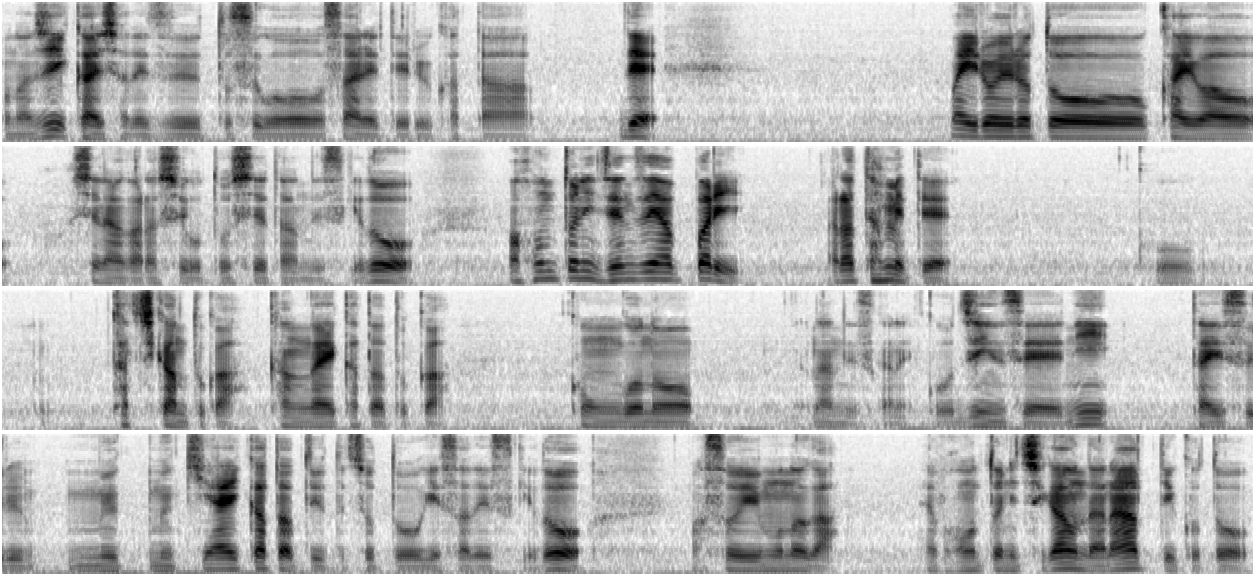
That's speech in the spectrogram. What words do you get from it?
ー、同じ会社でずっと過ごされてる方でいろいろと会話をしながら仕事をしてたんですけど、まあ、本当に全然やっぱり改めてこう価値観とか考え方とか今後の何ですかねこう人生に対する向き合い方というとちょっと大げさですけど、まあ、そういうものがやっぱ本当に違うんだなっていうことを、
